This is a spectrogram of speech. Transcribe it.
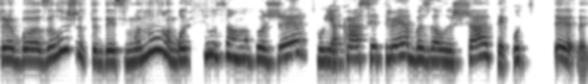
треба залишити десь в минулому. Оцю самопожертву якраз і треба залишати. От, е,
